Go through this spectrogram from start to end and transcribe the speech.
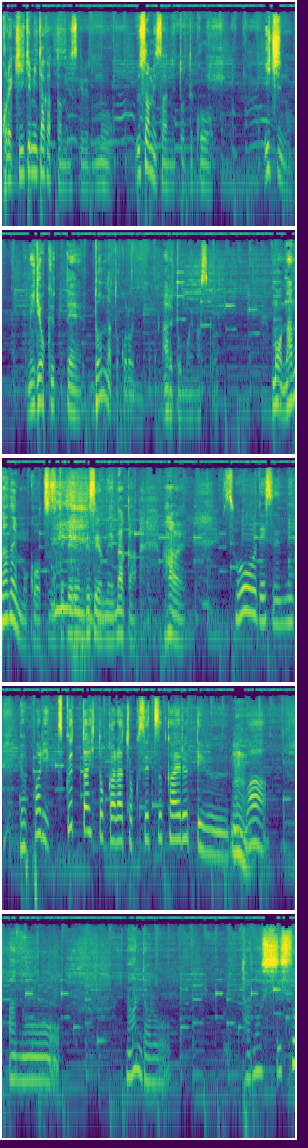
これ聞いてみたかったんですけれども宇佐美さんにとってこう位置の魅力ってどんなところにあると思いますか？もう7年もこう続けてるんですよね。なんかはい。そうですね。やっぱり作った人から直接買えるっていうのは、あのなんだろう楽しそ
